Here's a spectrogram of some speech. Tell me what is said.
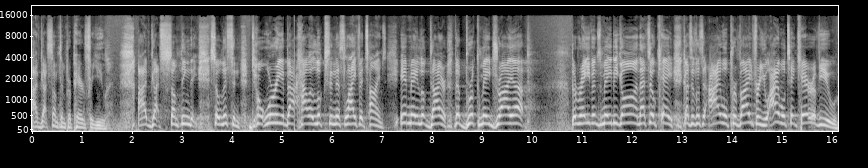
I've got something prepared for you. I've got something that. So listen, don't worry about how it looks in this life at times. It may look dire, the brook may dry up. The ravens may be gone. That's okay. God says, Listen, I will provide for you, I will take care of you.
